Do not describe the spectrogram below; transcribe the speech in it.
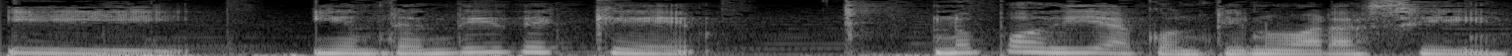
Y, entendí de que no podía continuar así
